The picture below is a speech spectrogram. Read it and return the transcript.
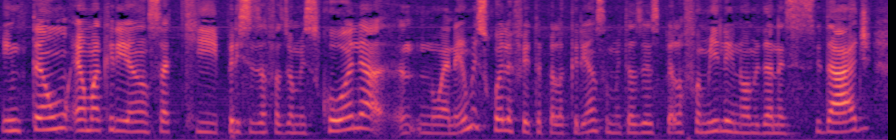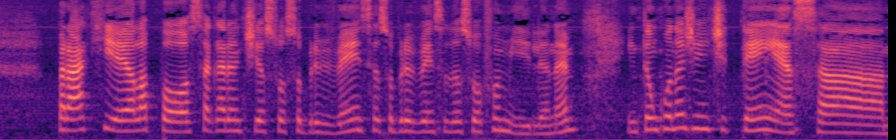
Então é uma criança que precisa fazer uma escolha, não é nenhuma escolha feita pela criança, muitas vezes pela família em nome da necessidade, para que ela possa garantir a sua sobrevivência, a sobrevivência da sua família, né? Então, quando a gente tem essa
